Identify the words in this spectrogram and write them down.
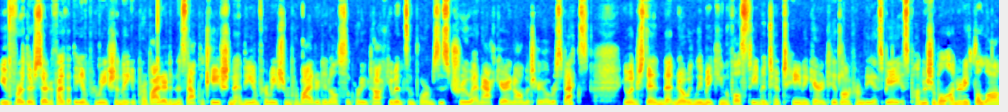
You further certify that the information that you provided in this application and the information provided in all supporting documents and forms is true and accurate in all material respects. You understand that knowingly making a false statement to obtain a guaranteed loan from the SBA is punishable underneath the law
